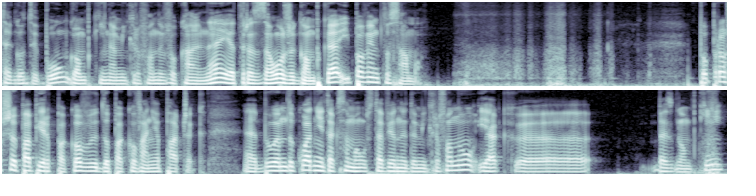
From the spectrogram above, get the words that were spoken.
tego typu, gąbki na mikrofony wokalne. Ja teraz założę gąbkę i powiem to samo. Poproszę papier pakowy do pakowania paczek. E, byłem dokładnie tak samo ustawiony do mikrofonu jak e, bez gąbki.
